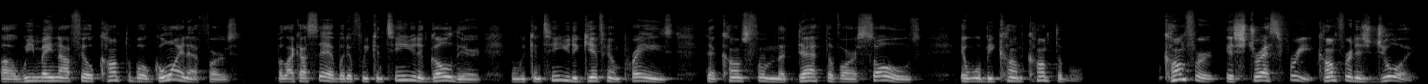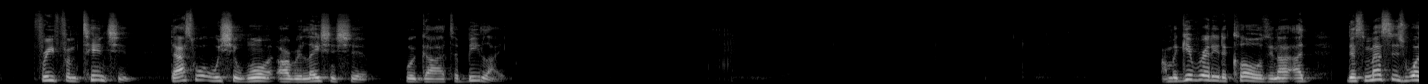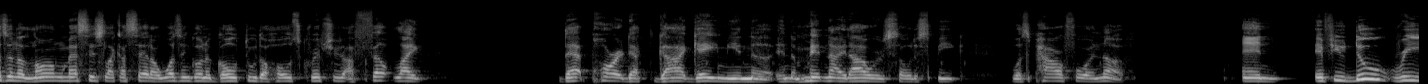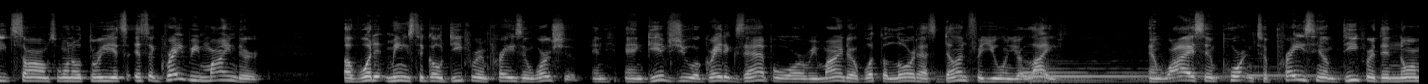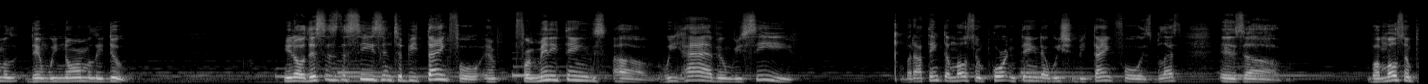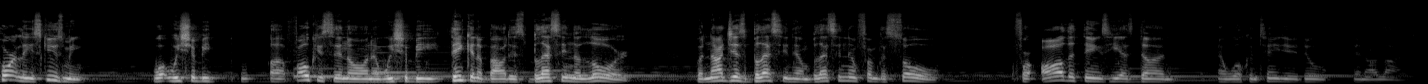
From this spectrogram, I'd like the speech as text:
uh, we may not feel comfortable going at first, but like I said, but if we continue to go there and we continue to give Him praise that comes from the depth of our souls, it will become comfortable. Comfort is stress free, comfort is joy, free from tension. That's what we should want our relationship with God to be like. I'm gonna get ready to close, and I, I, this message wasn't a long message. Like I said, I wasn't to go through the whole scripture. I felt like that part that God gave me in the in the midnight hours, so to speak, was powerful enough. And if you do read Psalms 103, it's it's a great reminder of what it means to go deeper in praise and worship, and and gives you a great example or a reminder of what the Lord has done for you in your life and why it's important to praise him deeper than normal than we normally do. You know, this is the season to be thankful and for many things uh, we have and receive. But I think the most important thing that we should be thankful is blessed is, uh, but most importantly, excuse me, what we should be uh, focusing on and we should be thinking about is blessing the Lord, but not just blessing Him, blessing Him from the soul for all the things He has done and will continue to do in our lives.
